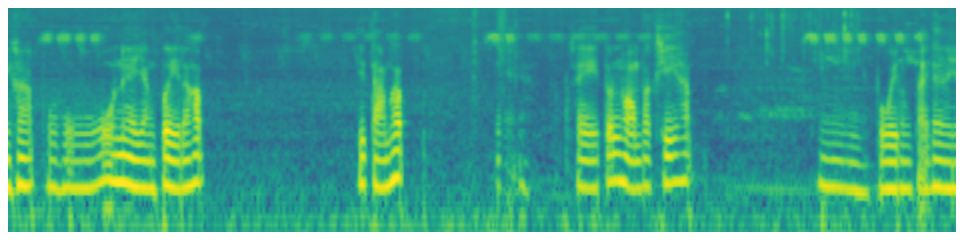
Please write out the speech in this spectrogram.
นี่ครับโอ้โหเนื้อยังเปื่อยแล้วครับติดตามครับใส่ต้นหอมผักชีครับโปรยลงไปเลย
